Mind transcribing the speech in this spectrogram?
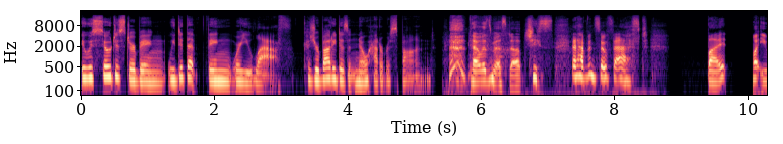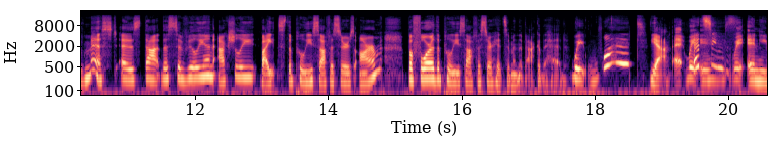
It was so disturbing. We did that thing where you laugh because your body doesn't know how to respond. that was messed up. Jeez, that happened so fast. But What you've missed is that the civilian actually bites the police officer's arm before the police officer hits him in the back of the head. Wait, what? Yeah. wait, That eh, seems- wait, and he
